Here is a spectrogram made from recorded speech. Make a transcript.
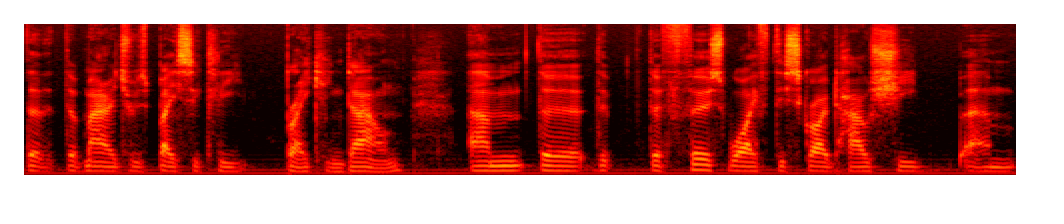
the, the marriage was basically breaking down. Um, the, the the first wife described how she, um,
